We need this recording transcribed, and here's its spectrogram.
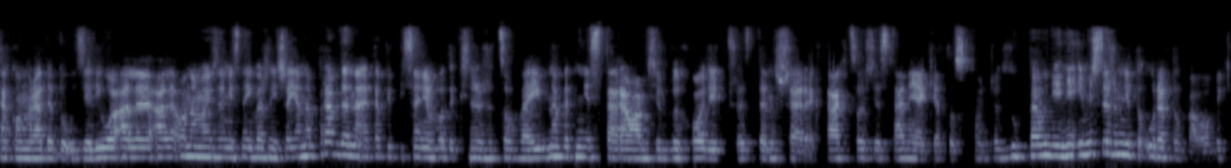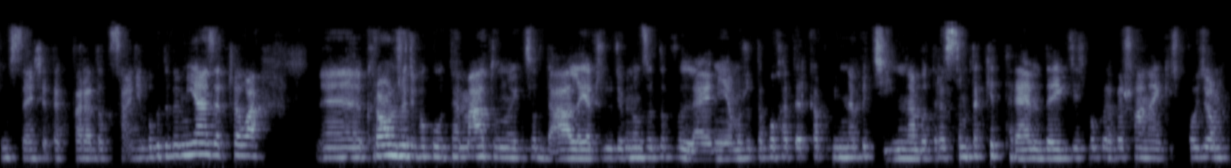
taką radę by udzieliło, ale, ale ona moim zdaniem jest najważniejsza. Ja naprawdę na etapie pisania Wody Księżycowej nawet nie starałam się wychodzić przez ten szereg, tak, co się stanie, jak ja to skończę, zupełnie nie. I myślę, że mnie to uratowało w jakimś sensie tak paradoksalnie, bo gdybym ja zaczęła e, krążyć wokół tematu, no i co dalej, a czy ludzie będą zadowoleni, a może ta bohaterka powinna być inna, bo teraz są takie trendy i gdzieś w ogóle weszła na jakiś poziom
